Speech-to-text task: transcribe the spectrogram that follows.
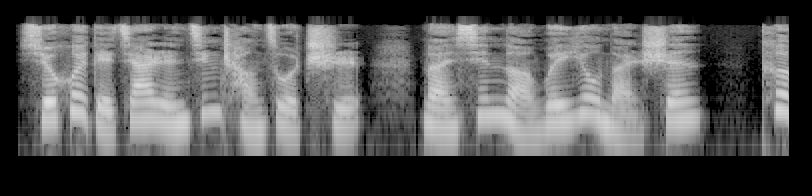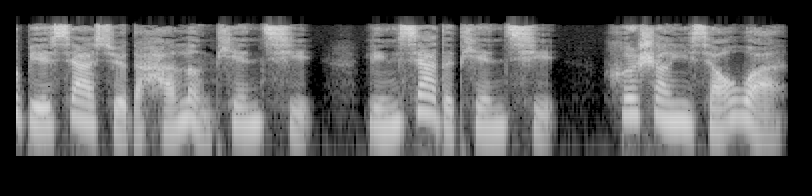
学会给家人经常做吃，暖心暖胃又暖身。特别下雪的寒冷天气。零下的天气，喝上一小碗，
